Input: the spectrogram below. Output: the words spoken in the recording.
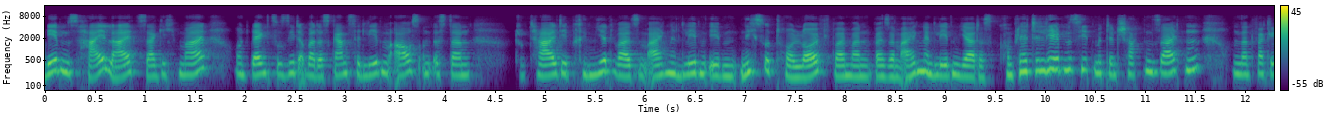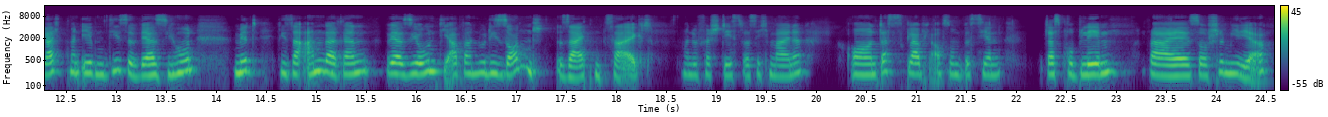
Lebenshighlights, sag ich mal, und denkt, so sieht aber das ganze Leben aus und ist dann total deprimiert, weil es im eigenen Leben eben nicht so toll läuft, weil man bei seinem eigenen Leben ja das komplette Leben sieht mit den Schattenseiten und dann vergleicht man eben diese Version mit dieser anderen Version, die aber nur die Sonnenseiten zeigt. Wenn du verstehst, was ich meine. Und das ist, glaube ich, auch so ein bisschen das Problem bei Social Media.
